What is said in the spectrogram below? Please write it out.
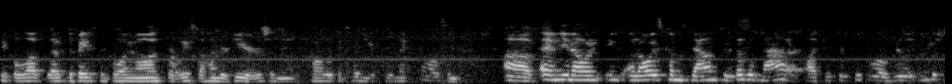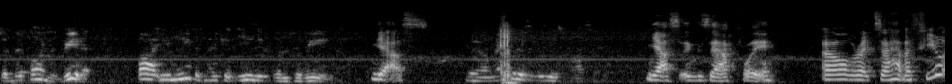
People love that debate's been going on for at least hundred years, and it'll probably continue for the next thousand. Uh, and you know, and, and it always comes down to it doesn't matter. Like if your people are really interested, they're going to read it, but you need to make it easy for them to read. Yes. You know, make it as easy as possible. Yes, exactly. All right, so I have a few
